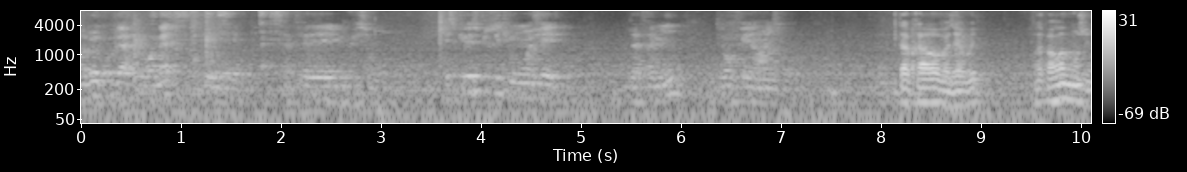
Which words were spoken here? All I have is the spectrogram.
dans le couvercle remettre, et ça fait une cuisson. Est-ce que tous ceux qui vont manger de la famille, ils ont fait un issour D'après on va dire oui. On n'a pas le droit de manger.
